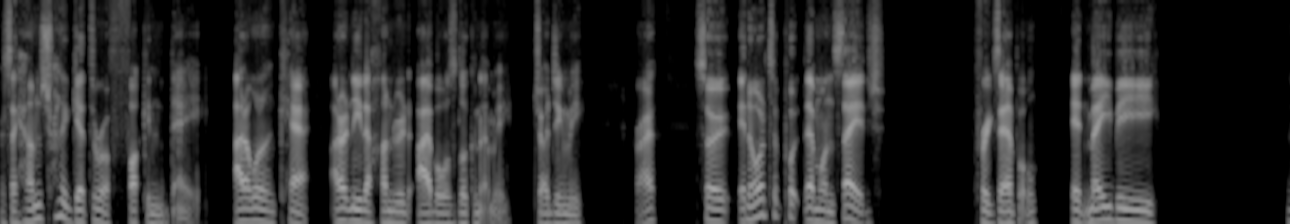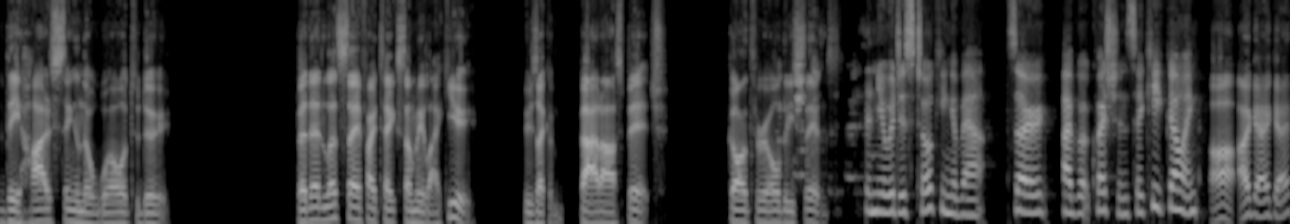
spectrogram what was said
It's like I'm just trying to get through a fucking day. I don't want to care. I don't need a hundred eyeballs looking at me, judging me, right? So, in order to put them on stage, for example, it may be the hardest thing in the world to do. But then let's say if I take somebody like you, who's like a badass bitch, going through all these things. And you were just talking about. So I've got questions. So keep going. Ah, okay, okay.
